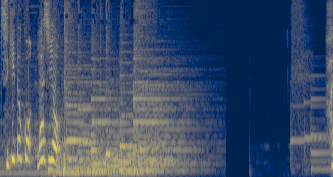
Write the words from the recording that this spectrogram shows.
次どこ？ラジオ。は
